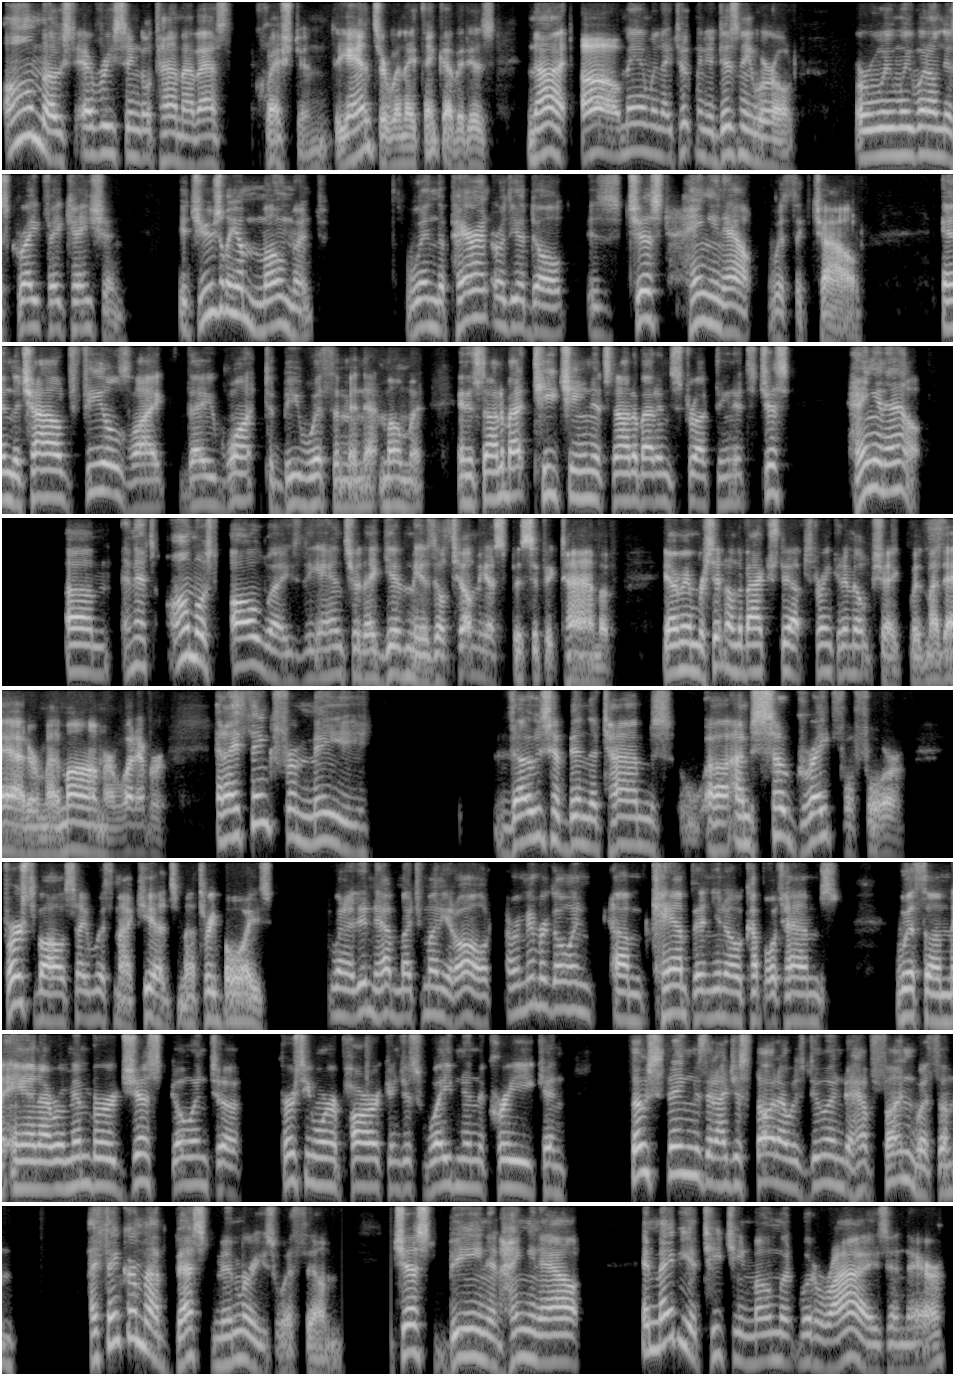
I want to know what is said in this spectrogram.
almost every single time I've asked the question, the answer when they think of it is not, oh man, when they took me to Disney World or when we went on this great vacation. It's usually a moment when the parent or the adult is just hanging out with the child and the child feels like they want to be with them in that moment. And it's not about teaching, it's not about instructing, it's just hanging out. Um, and that's almost always the answer they give me is they'll tell me a specific time of, yeah, I remember sitting on the back steps drinking a milkshake with my dad or my mom or whatever. And I think for me, those have been the times uh, I'm so grateful for. First of all, say with my kids, my three boys, when I didn't have much money at all, I remember going um, camping, you know, a couple of times with them. And I remember just going to Percy Warner Park and just wading in the creek and those things that I just thought I was doing to have fun with them, I think are my best memories with them. Just being and hanging out, and maybe a teaching moment would arise in there.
